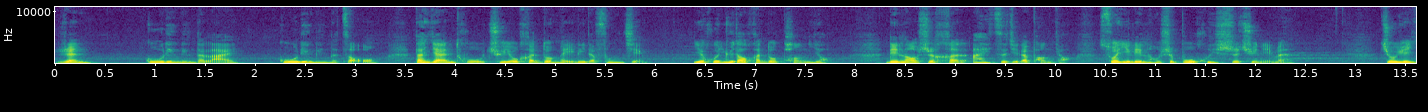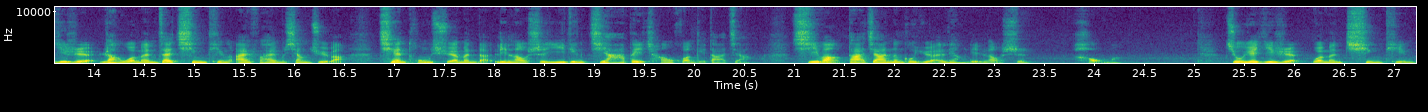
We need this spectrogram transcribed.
人，孤零零的来，孤零零的走。但沿途却有很多美丽的风景，也会遇到很多朋友。林老师很爱自己的朋友，所以林老师不会失去你们。九月一日，让我们在蜻蜓 FM 相聚吧。欠同学们的，林老师一定加倍偿还给大家。希望大家能够原谅林老师，好吗？九月一日，我们蜻蜓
